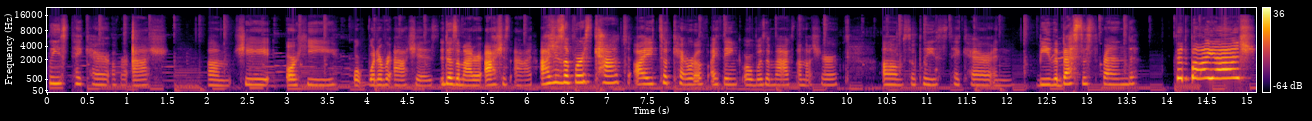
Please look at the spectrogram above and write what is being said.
please take care of our Ash. Um, she or he or whatever Ash is, it doesn't matter. Ash is Ash. Ash is the first cat I took care of, I think, or was it Max? I'm not sure. Um, so please take care and be the bestest friend. Goodbye, Ash.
